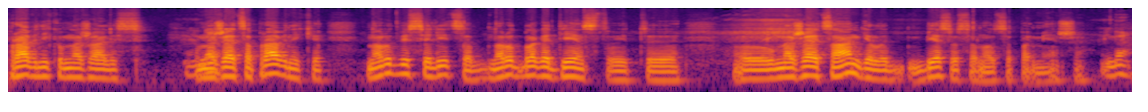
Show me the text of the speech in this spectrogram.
праведники умножались. Умножаются праведники, народ веселится, народ благоденствует, э, э, умножаются ангелы, бесов становится поменьше. Да,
